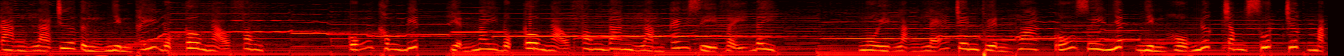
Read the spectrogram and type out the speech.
Càng là chưa từng nhìn thấy độc cơ ngạo phong, Cũng không biết hiện nay độc cơ ngạo phong đang làm cái gì vậy đây? Ngồi lặng lẽ trên thuyền hoa, Cố duy nhất nhìn hồ nước trong suốt trước mặt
